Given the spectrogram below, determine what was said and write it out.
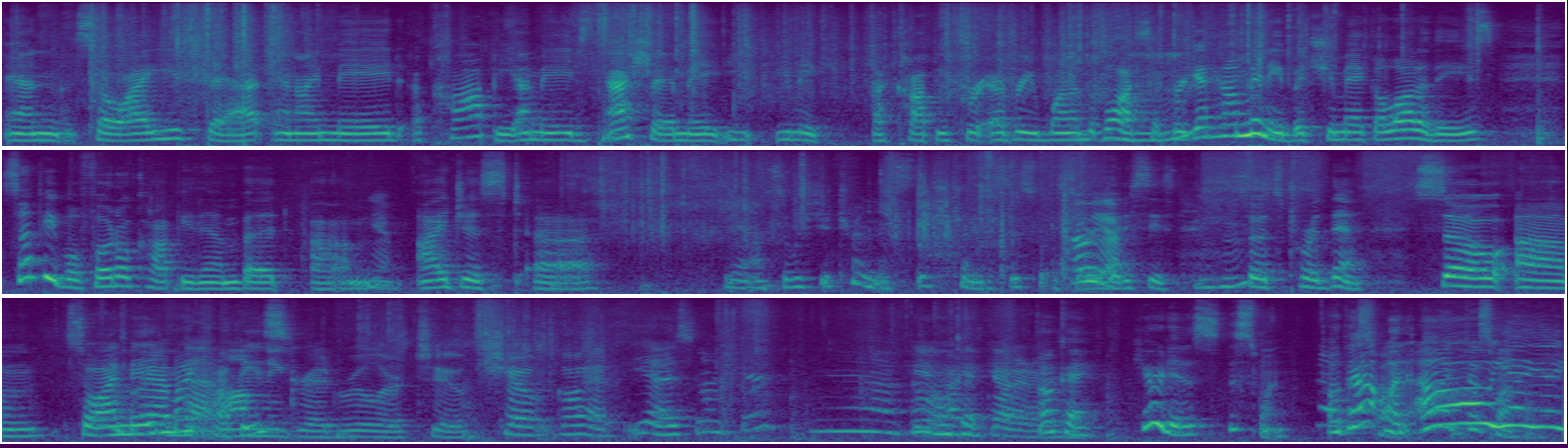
and so I used that, and I made a copy. I made, actually, I made, you, you make a copy for every one of the blocks. Mm-hmm. I forget how many, but you make a lot of these. Some people photocopy them, but um, Yeah. I just, uh, yeah. So we should turn this. Let's turn this this way so Oh, yeah. everybody sees. So it's toward them. So, um, so I made my that copies. OmniGrid ruler too. Show. Go ahead. Yeah, it's not here. Yeah, Oh, okay. got it. okay. Here it is. This one. Oh, this that one. one. Like Oh, this yeah, one.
